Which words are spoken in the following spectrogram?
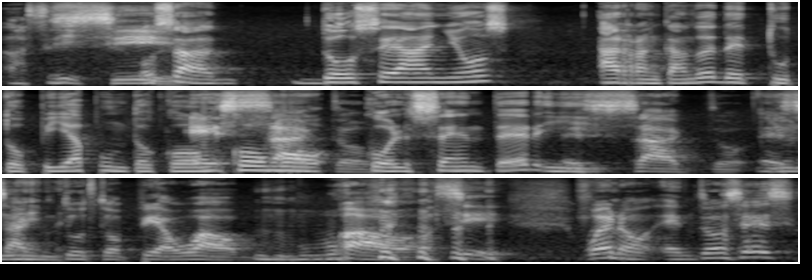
así. Sí. O sea, 12 años arrancando desde tutopia.com como call center y exacto exacto tutopia wow wow sí bueno entonces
